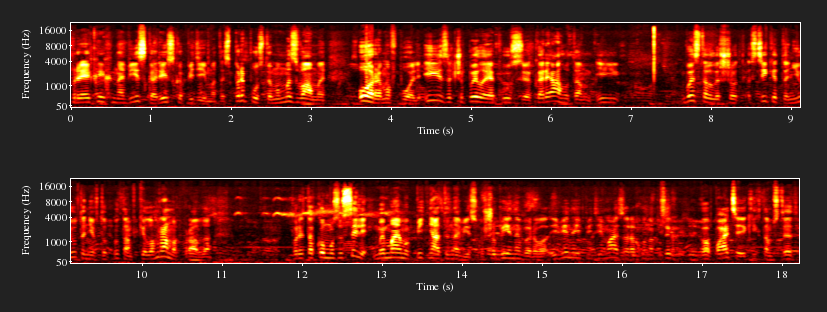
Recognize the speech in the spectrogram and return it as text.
при яких навіска різко підійматись. Припустимо, ми з вами оремо в полі і зачепили якусь корягу там і. Виставили, що стільки-то ньютонів, тут ну там в кілограмах, правда, при такому зусиллі ми маємо підняти навіску, щоб її не вирвало. І він її підіймає за рахунок цих пальця, яких там стоять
